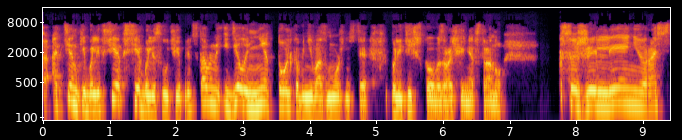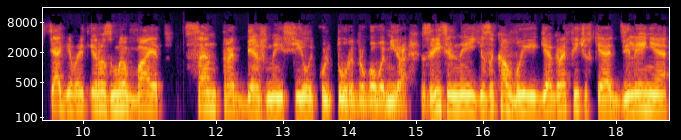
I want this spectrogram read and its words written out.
э, оттенки были все, все были случаи представлены, и дело не только в невозможности политического возвращения в страну. К сожалению, растягивает и размывает центробежные силы культуры другого мира, зрительные, языковые, географические отделения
